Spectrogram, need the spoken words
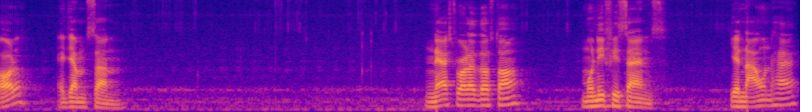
और एजम्सन नेक्स्ट वर्ड है दोस्तों मुनिफिसेंस ये नाउन है,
